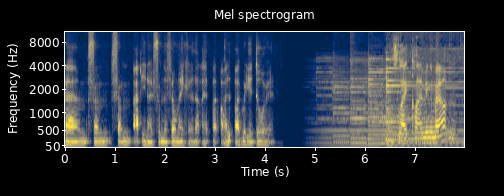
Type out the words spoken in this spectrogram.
um, from from uh, you know from the filmmaker that I, I, I really adore it. It's like climbing a mountain.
